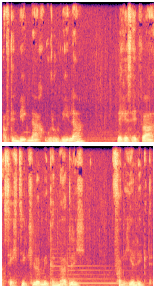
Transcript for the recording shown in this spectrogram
auf den Weg nach Uruvela, welches etwa 60 Kilometer nördlich von hier liegt.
